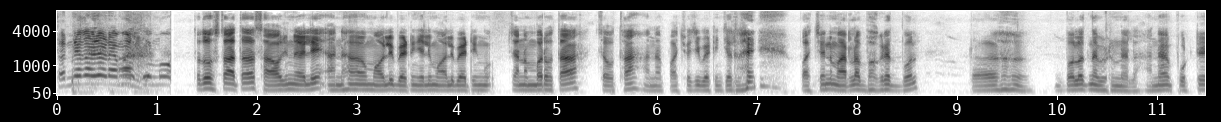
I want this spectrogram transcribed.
संध्याकाळच्या टायमाला तर दोस्त आता सहा वाजून आले आणि माऊली बॅटिंग झाली. माऊली बॅटिंगचा नंबर होता चौथा आणि पाचव्याची बॅटिंग चालू आहे. पाचव्याने मारला भगडत बॉल तर बॉलच नाही भेटून राहिला. आणि पोट्टे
